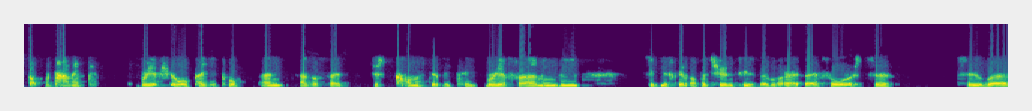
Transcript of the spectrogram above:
stop the panic, reassure people, and as I said, just constantly keep reaffirming the significant opportunities that were out there for us to to uh,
